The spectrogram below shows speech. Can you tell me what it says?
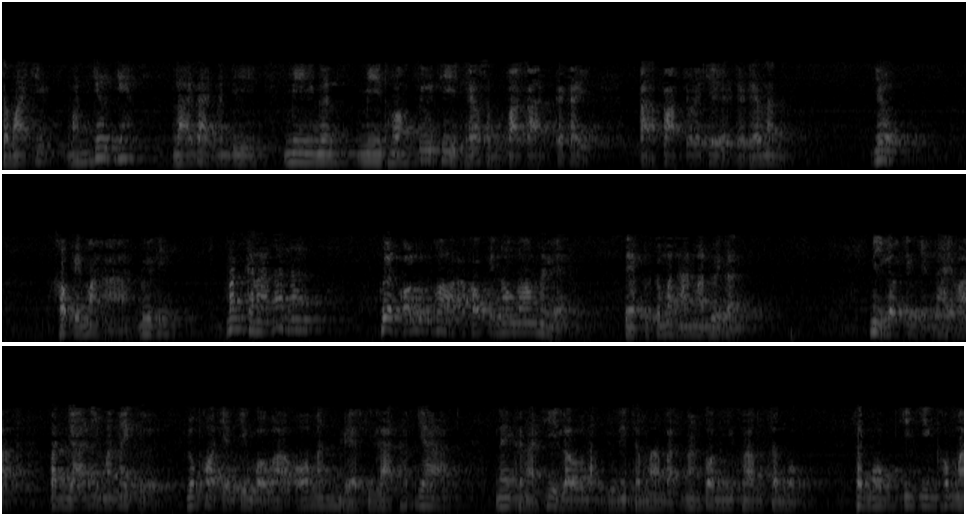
สมาชิกมันเยอะแยะ รายได้มันดี มีเงินมีทองซื้อที่แถวสมุทรปราการใกล้ๆป่าฟาร์มจระเข้แถวๆนั้นเยอะ เขาเป็นมหาดูที่มันขนาดนั้นนะเพื่อนของลวงพ่อเขาเป็นน้องๆนั่นแหละแต่ฝึกกรรมฐานมาด้วยกัน นี่เราจึงเห็นได้ว่า ปัญญานี่มันไม่เกิดหลวงพ่อเทียมจึงบอกว่าอ๋อมันแบบศิลาทับยาในขณะที่เราอยู่ในสมาบัติมันก็มีความสงบสงบจริง ๆ เขามา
